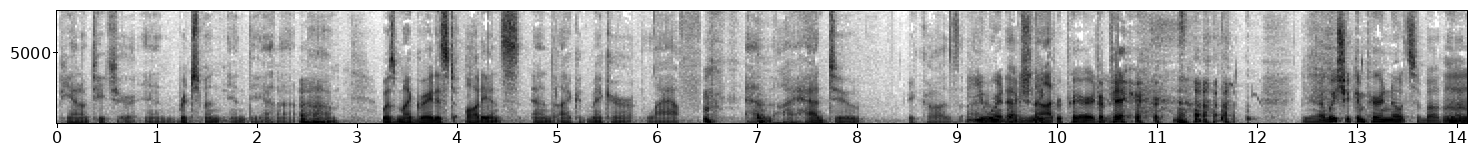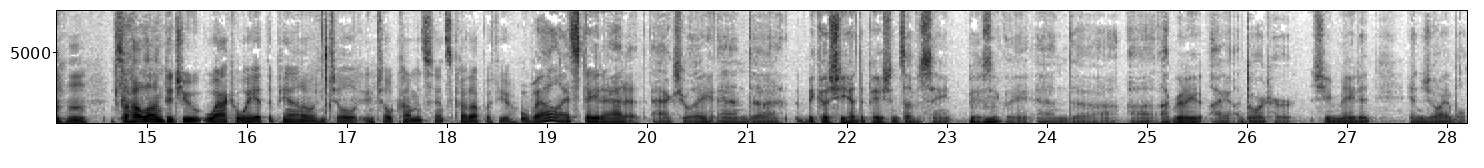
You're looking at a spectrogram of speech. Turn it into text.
piano teacher in Richmond, Indiana, uh-huh. um, was my greatest audience, and I could make her laugh. and I had to because you I weren't actually prepared. Prepared. Yeah, we should compare notes about that. Mm-hmm. So, how long did you whack away at the piano until until common sense caught up with you? Well, I stayed at it actually, and uh, because she had the patience of a saint, mm-hmm. basically, mm-hmm. and uh, uh, I really I adored her. She made it enjoyable,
